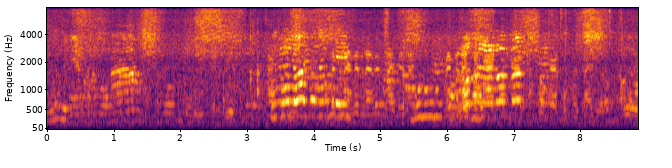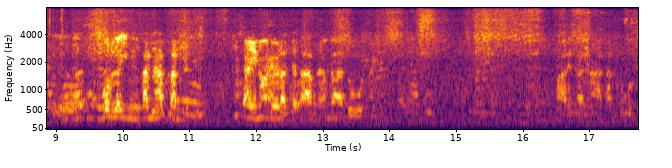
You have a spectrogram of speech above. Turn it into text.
ฝั่งนู้นดูดูเยอะตรงนั้นเองนู้นนู้นนู้นก็เหลืออีกหนึ่งคันนะครับคันพี่ชัยเนาะเดี๋ยวเราจะถามนะว่าโดนไหมมาในคันห้าคันโดนไหม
